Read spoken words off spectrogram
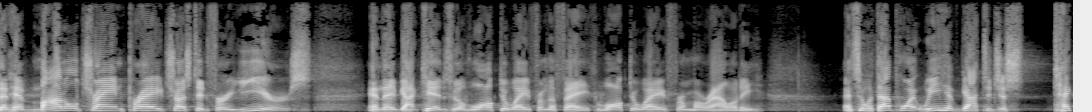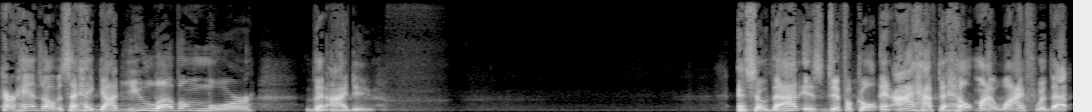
that have modeled, trained, prayed, trusted for years. And they've got kids who have walked away from the faith, walked away from morality. And so at that point, we have got to just take our hands off and say, hey, God, you love them more than I do. And so that is difficult. And I have to help my wife with that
